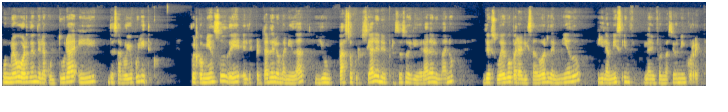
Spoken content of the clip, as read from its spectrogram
un nuevo orden de la cultura y desarrollo político. Fue el comienzo del despertar de la humanidad y un paso crucial en el proceso de liberar al humano de su ego paralizador del miedo y la, la información incorrecta.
